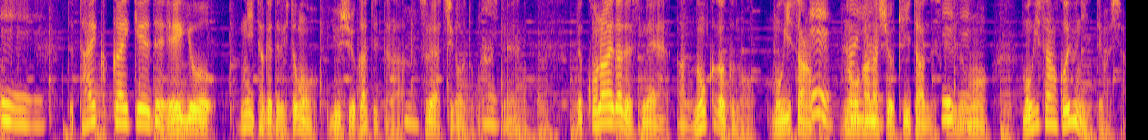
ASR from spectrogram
ええで体育会系で営業に長けてる人も優秀かって言ったらうん。それは違うと思うんですね、でこの間ですねあの脳科学の茂木さんええのお話を聞いたんですけれども、茂木さんはこういうふうに言ってました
